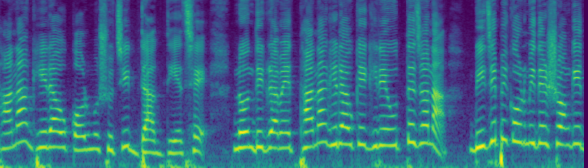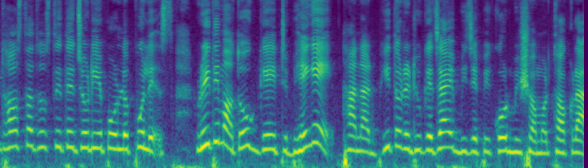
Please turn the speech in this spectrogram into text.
থানা ঘেরাও কর্মসূচির ডাক দিয়েছে। নন্দীগ্রামের থানা ঘেরাওকে ঘিরে উত্তেজনা। বিজেপি কর্মীদের সঙ্গে ধস্তাধস্তিতে জড়িয়ে পড়ল পুলিশ। রীতিমতো গেট ভেঙে থানার ভিতরে ঢুকে যায় বিজেপি কর্মী সমর্থকরা।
